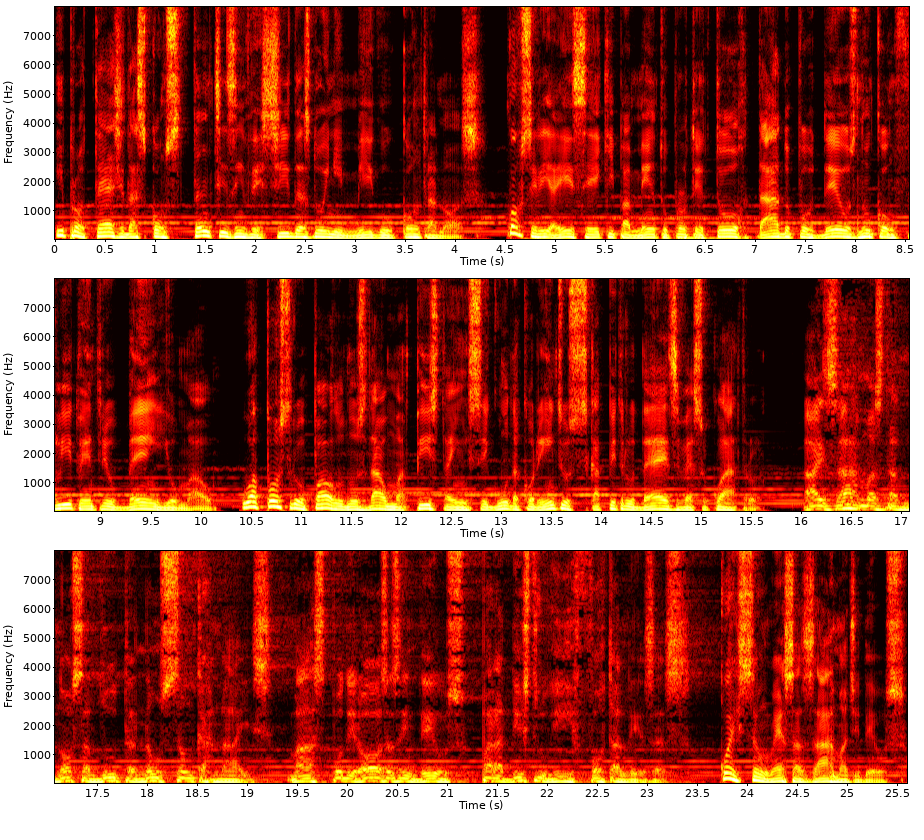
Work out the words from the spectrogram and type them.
e protege das constantes investidas do inimigo contra nós. Qual seria esse equipamento protetor dado por Deus no conflito entre o bem e o mal? O apóstolo Paulo nos dá uma pista em 2 Coríntios capítulo 10, verso 4. As armas da nossa luta não são carnais, mas poderosas em Deus para destruir fortalezas. Quais são essas armas de Deus?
